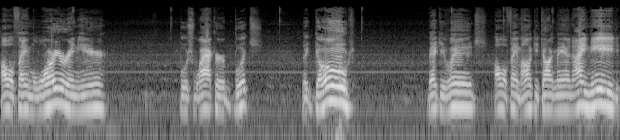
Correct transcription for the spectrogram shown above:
Hall of Fame Warrior in here. Bushwhacker Butch. The GOAT. Becky Lynch. Hall of Fame Honky Tonk Man. I need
